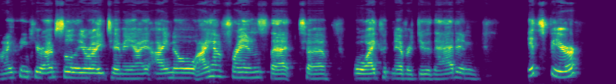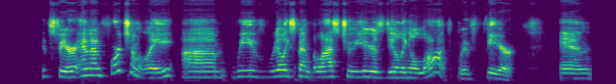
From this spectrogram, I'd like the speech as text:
I think you're absolutely right, Timmy. I, I know I have friends that, uh, oh, I could never do that. And it's fear. It's fear. And unfortunately, um, we've really spent the last two years dealing a lot with fear. And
